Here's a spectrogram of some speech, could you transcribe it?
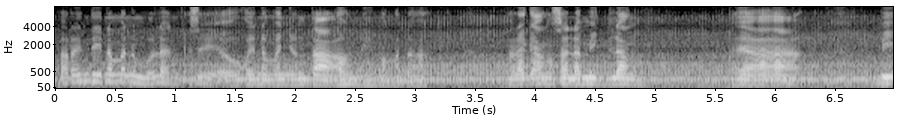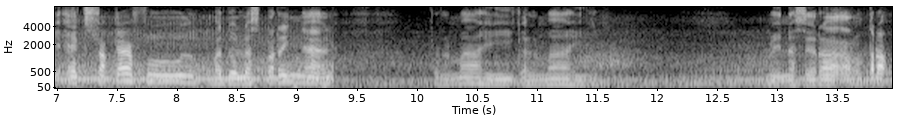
Pero hindi naman umulan kasi okay naman yung dahon eh, mga dahon. Talagang sa lamig lang. Kaya be extra careful, madulas pa rin yan. Kalmahi, kalmahi. May nasira ang truck.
